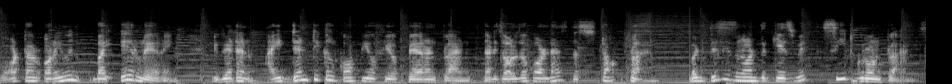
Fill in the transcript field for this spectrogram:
water or even by air layering, you get an identical copy of your parent plant that is also called as the stock plant. But this is not the case with seed grown plants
